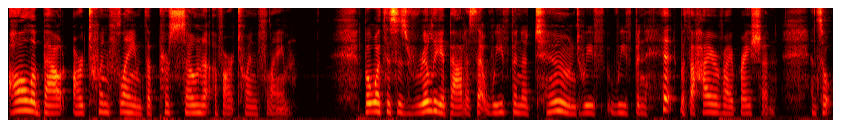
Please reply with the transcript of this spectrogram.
all about our twin flame, the persona of our twin flame. But what this is really about is that we've been attuned, we've we've been hit with a higher vibration. And so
